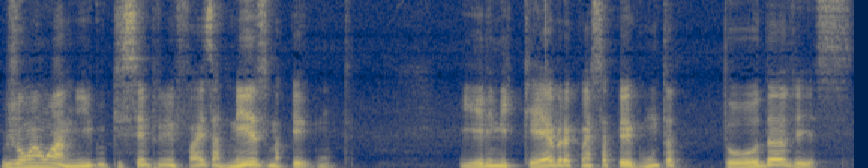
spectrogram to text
O João é um amigo que sempre me faz a mesma pergunta. E ele me quebra com essa pergunta toda vez.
